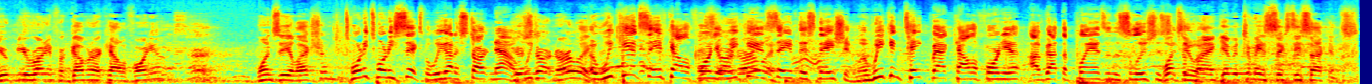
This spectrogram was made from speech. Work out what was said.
You're, you're running for governor of California? Yes, sir. When's the election? 2026, but we got to start now. You're we, starting early. We can't save California. We can't early. save this nation. When we can take back California, I've got the plans and the solutions What's to do it. What's the plan? Give it to me in 60 seconds.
